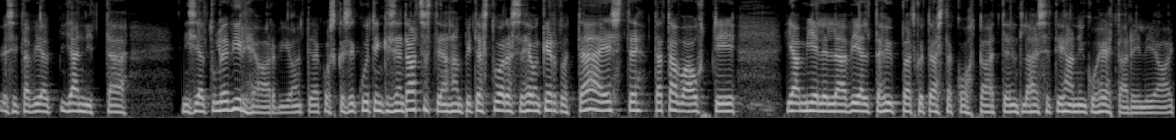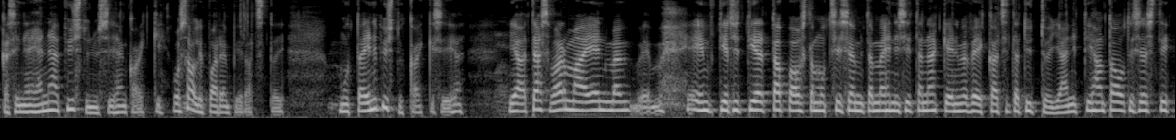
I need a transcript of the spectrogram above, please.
ja sitä vielä jännittää, niin siellä tulee virhearviointeja, koska se kuitenkin sen ratsastajanhan pitäisi tuoda se hevonen kertoa, että tämä este, tätä vauhtia, ja mielellään vielä, että hyppäätkö tästä kohtaa, että nyt lähdet ihan niin kuin aikaisin. Eihän nämä pystynyt siihen kaikki. Osa oli parempi ratsastajia, mutta ei ne pysty kaikki siihen. Ja tässä varmaan en, mä, en tietysti tiedä tapausta, mutta siis se, mitä me niin sitä näkee, niin me veikkaan, että sitä tyttöä jännitti ihan tautisesti.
